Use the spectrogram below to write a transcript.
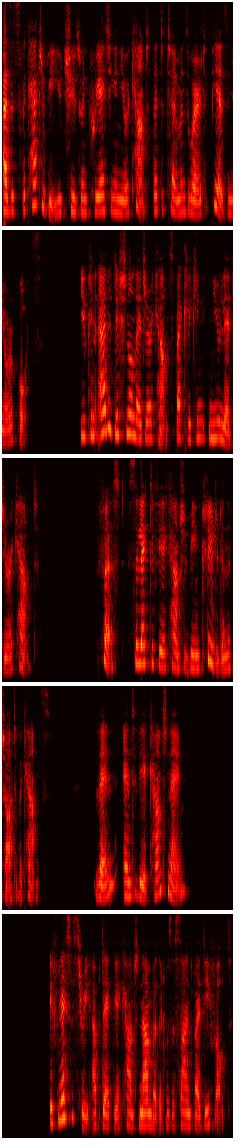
as it's the category you choose when creating a new account that determines where it appears in your reports. You can add additional ledger accounts by clicking New Ledger Account. First, select if the account should be included in the chart of accounts. Then enter the account name. If necessary, update the account number that was assigned by default.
